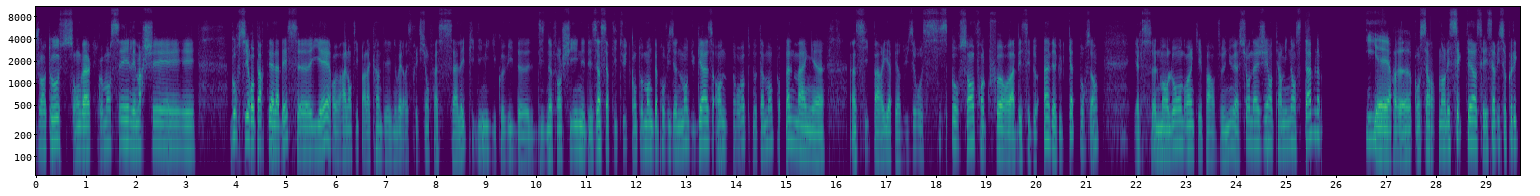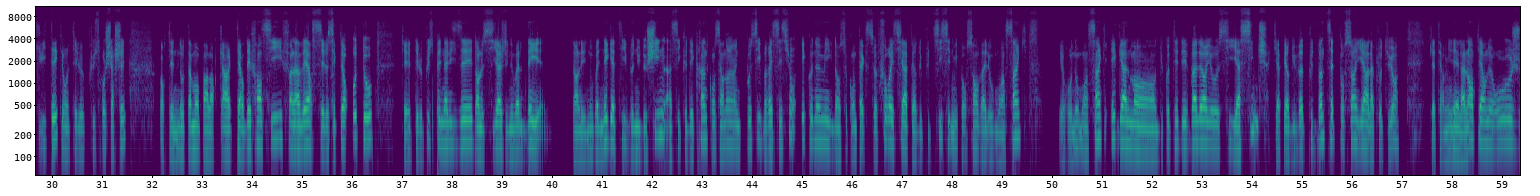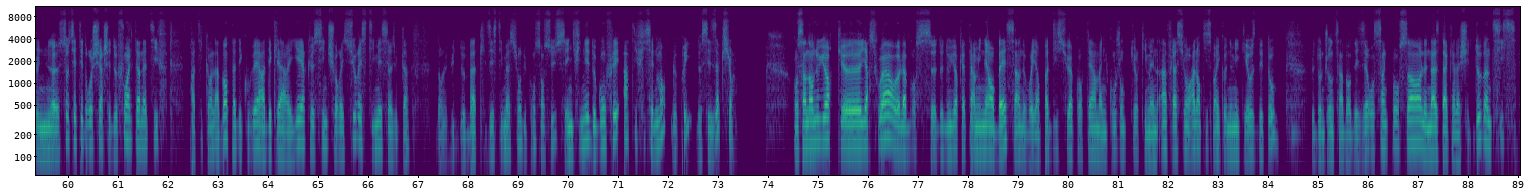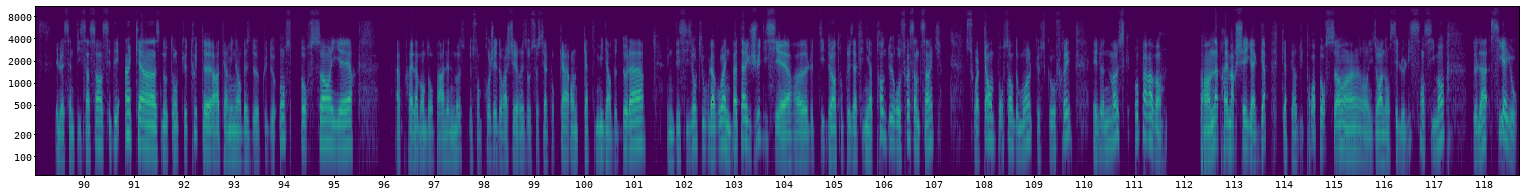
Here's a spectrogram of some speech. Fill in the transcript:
Bonjour à tous. On va commencer. Les marchés boursiers repartaient à la baisse euh, hier, ralentis par la crainte des nouvelles restrictions face à l'épidémie du Covid-19 en Chine et des incertitudes quant au manque d'approvisionnement du gaz en Europe, notamment pour l'Allemagne. Ainsi, Paris a perdu 0,6%, Francfort a baissé de 1,4%. Il y a seulement Londres hein, qui est parvenu à surnager en terminant stable hier. Euh, concernant les secteurs, c'est les services aux collectivités qui ont été le plus recherchés, portés notamment par leur caractère défensif. À l'inverse, c'est le secteur auto qui a été le plus pénalisé dans le sillage des nouvelles, dans les nouvelles négatives venues de Chine, ainsi que des craintes concernant une possible récession économique. Dans ce contexte, Forestia a perdu plus de 6,5%, va aller au moins 5%. Et Renault moins 5 également. Du côté des valeurs, il y a aussi Cinch qui a perdu plus de 27% hier à la clôture, qui a terminé la lanterne rouge. Une société de recherche et de fonds alternatifs pratiquant la vente à découvert a déclaré hier que Cinch aurait surestimé ses résultats dans le but de battre les estimations du consensus et in fine de gonfler artificiellement le prix de ses actions. Concernant New York, euh, hier soir, euh, la bourse de New York a terminé en baisse, hein, ne voyant pas d'issue à court terme à une conjoncture qui mène inflation, ralentissement économique et hausse des taux. Le Dow Jones a abordé 0,5%, le Nasdaq a lâché 2,26% et le S&P 500 a cédé 1,15%. Notons que Twitter a terminé en baisse de plus de 11% hier après l'abandon par Elon Musk de son projet de racheter le réseau social pour 44 milliards de dollars. Une décision qui ouvre la voie à une bataille judiciaire. Euh, le titre de l'entreprise a fini à 32,65 euros, soit 40% de moins que ce qu'offrait Elon Musk auparavant. En après-marché, il y a Gap qui a perdu 3%. Hein. Ils ont annoncé le licenciement de la CIO.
